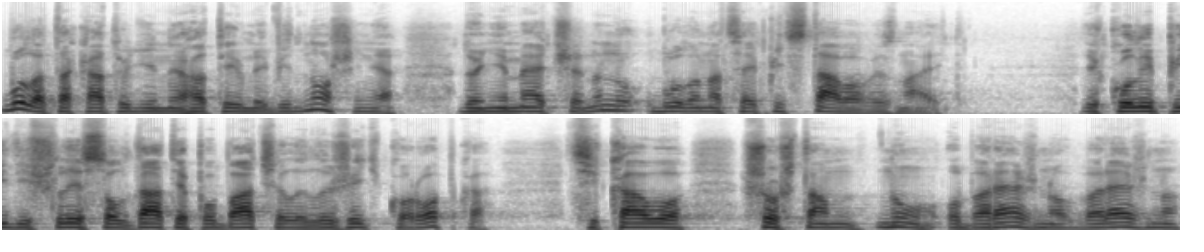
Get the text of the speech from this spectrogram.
Було таке тоді негативне відношення до Німеччини. Ну, була на це підстава, ви знаєте. І коли підійшли солдати, побачили, лежить коробка. Цікаво, що ж там, ну, обережно, обережно.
